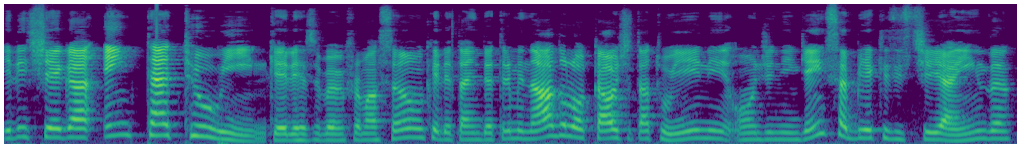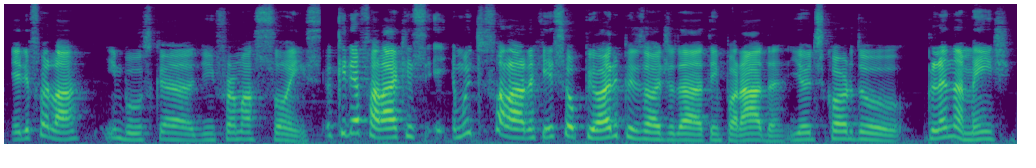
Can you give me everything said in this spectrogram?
Ele chega em Tatooine, que ele recebeu a informação que ele tá em determinado local de Tatooine, onde ninguém sabia que existia ainda. Ele foi lá em busca de informações. Eu queria falar que esse- muitos falaram que esse é o pior episódio da temporada, e eu discordo plenamente.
